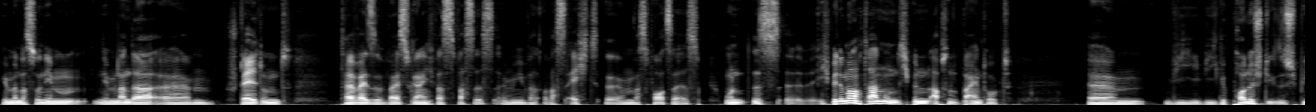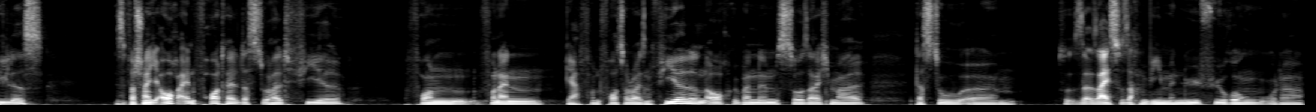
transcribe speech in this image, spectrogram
wie man das so neben, nebeneinander ähm, stellt und teilweise weißt du gar nicht, was was ist, irgendwie was, was echt, ähm, was Forza ist. Und es, äh, ich bin immer noch dran und ich bin absolut beeindruckt, ähm, wie, wie gepolished dieses Spiel ist. Es ist wahrscheinlich auch ein Vorteil, dass du halt viel von, von einem, ja, von Forza Horizon 4 dann auch übernimmst, so sag ich mal, dass du, ähm, so, sei es so Sachen wie Menüführung oder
